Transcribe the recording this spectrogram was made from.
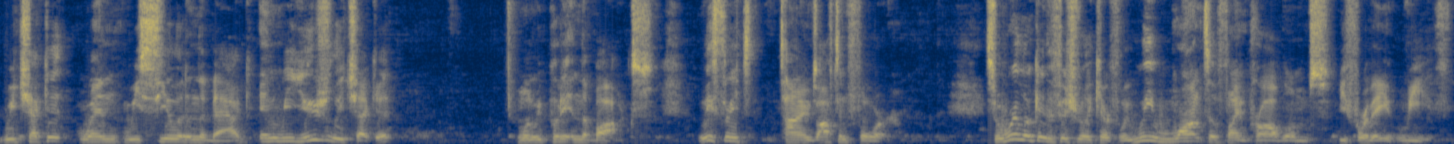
we check it when we seal it in the bag, and we usually check it when we put it in the box. At least three t- times, often four. So we're looking at the fish really carefully. We want to find problems before they leave.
